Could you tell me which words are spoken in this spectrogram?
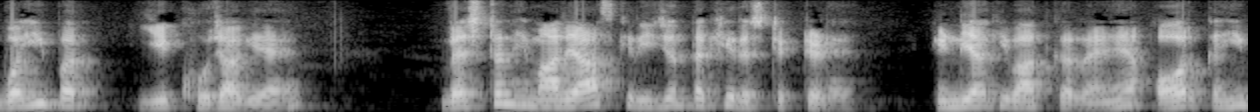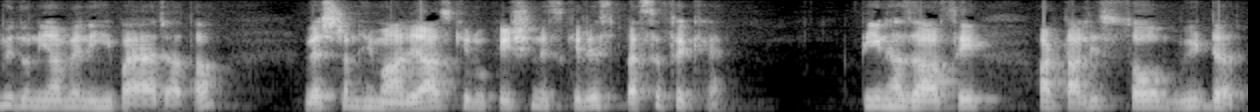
वहीं पर ये खोजा गया है। वेस्टर्न हिमालयास के रीजन तक ही रिस्ट्रिक्टेड है। इंडिया की बात कर रहे हैं, और कहीं भी दुनिया में नहीं पाया जाता। वेस्टर्न हिमालयाज की लोकेशन इसके लिए स्पेसिफिक है। तीन हज़ार से अड़तालीस सौ मीटर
